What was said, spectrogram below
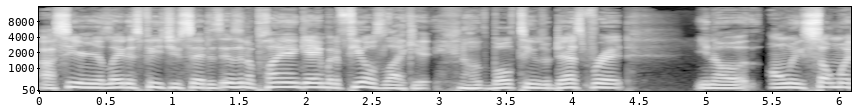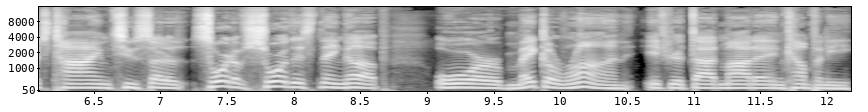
I see in your latest piece you said this isn't a play in game, but it feels like it. You know, both teams are desperate. You know, only so much time to sort of sort of shore this thing up or make a run if you're Thad Matta and company.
